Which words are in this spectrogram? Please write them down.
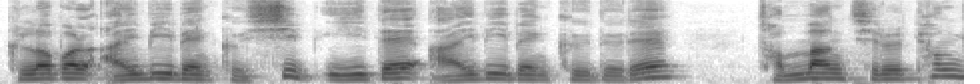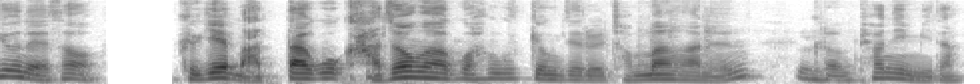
글로벌 IB 뱅크 12대 IB 뱅크들의 전망치를 평균해서 그게 맞다고 가정하고 한국 경제를 전망하는 음. 그런 편입니다.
